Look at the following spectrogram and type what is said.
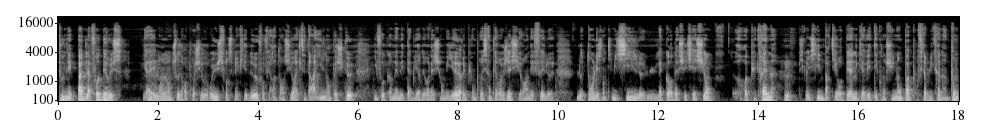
tout n'est pas de la faute des Russes. Il y a mmh. énormément de choses à reprocher aux Russes, il faut se méfier d'eux, il faut faire attention, etc. Il n'empêche que il faut quand même établir des relations meilleures, et puis on pourrait s'interroger sur en effet l'OTAN, les antimissiles, l'accord d'association Europe-Ukraine, mmh. puisque ici une partie européenne qui avait été conçue non pas pour faire de l'Ukraine un pont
